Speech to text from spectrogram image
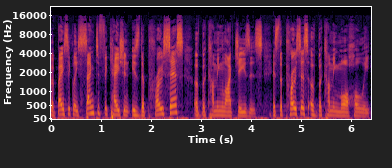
but basically, sanctification is the process of becoming like Jesus. It's the process of becoming more holy.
